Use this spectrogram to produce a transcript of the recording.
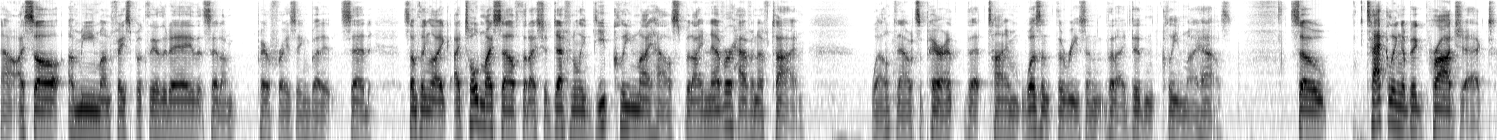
Now, I saw a meme on Facebook the other day that said, I'm paraphrasing, but it said something like, I told myself that I should definitely deep clean my house, but I never have enough time. Well, now it's apparent that time wasn't the reason that I didn't clean my house. So, tackling a big project,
